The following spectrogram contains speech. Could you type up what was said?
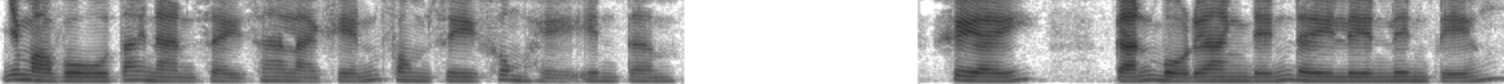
nhưng mà vụ tai nạn xảy ra lại khiến Phong Duy không hề yên tâm. Khi ấy, cán bộ anh đến đây liền lên tiếng.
